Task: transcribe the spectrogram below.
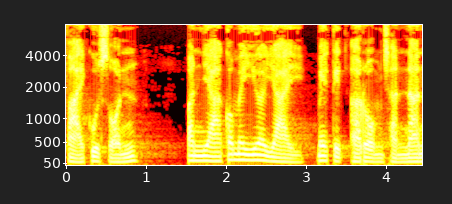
ฝ่ายกุศล ปัญญาก็ไม่เยื่อใยไม่ติดอารมณ์ฉันนั้น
